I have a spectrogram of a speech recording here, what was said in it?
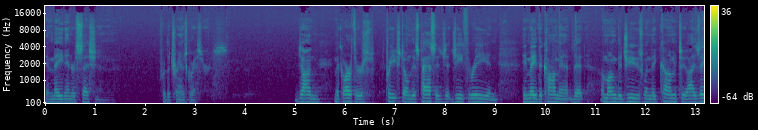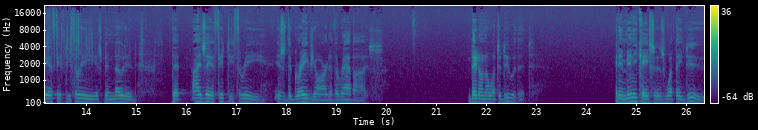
and made intercession for the transgressors. John MacArthur preached on this passage at G3, and he made the comment that among the Jews when they come to Isaiah 53. It's been noted that Isaiah 53 is the graveyard of the rabbis. They don't know what to do with it. And in many cases, what they do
